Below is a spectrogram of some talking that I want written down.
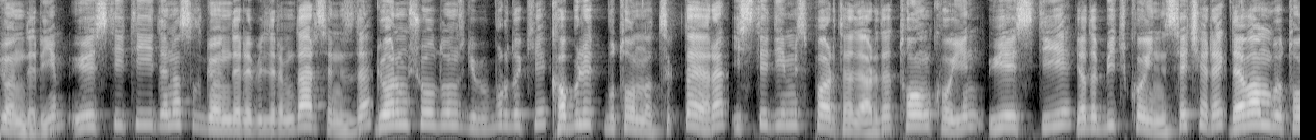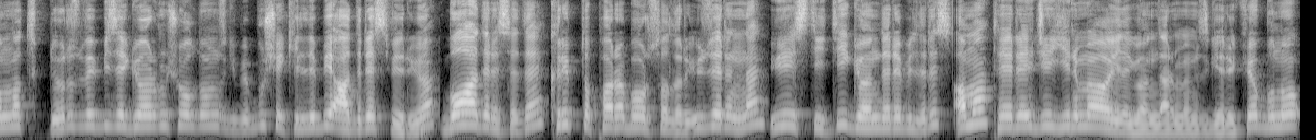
göndereyim. USDT'yi de nasıl gönderebilirim derseniz de görmüş olduğunuz gibi buradaki kabul et butonuna tıklayarak istediğimiz paritelerde Toncoin, USD ya da Bitcoin'i seçerek devam butonuna tıklıyoruz ve bize görmüş olduğunuz gibi bu şekilde bir adres veriyor. Bu adrese de kripto para borsaları üzerinden USDT gönderebiliriz ama TRC20 ağı ile göndermemiz gerekiyor. Bunu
